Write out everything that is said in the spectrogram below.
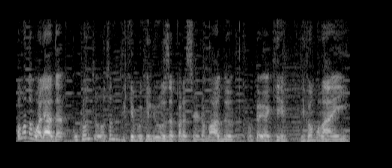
Vamos dar uma olhada. O, quanto, o tanto de Kibo que ele usa para ser domado. Vamos pegar aqui e vamos lá, hein?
